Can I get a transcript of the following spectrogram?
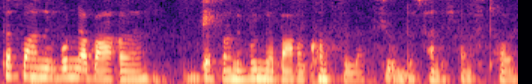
Das war eine wunderbare, das war eine wunderbare Konstellation. Das fand ich ganz toll.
